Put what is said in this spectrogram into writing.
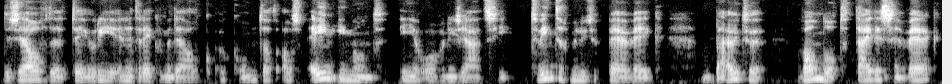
dezelfde theorie in het rekenmodel komt dat als één iemand in je organisatie 20 minuten per week buiten wandelt tijdens zijn werk,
